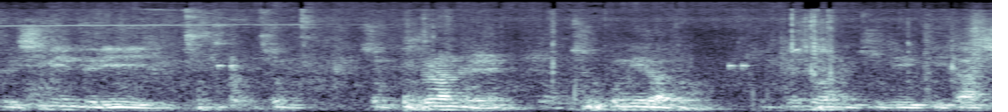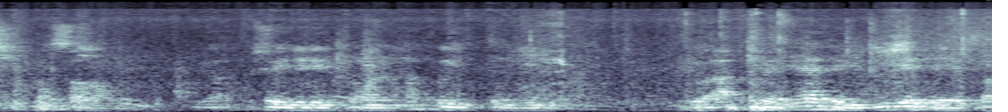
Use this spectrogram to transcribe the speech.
그 시민들이 좀, 좀, 좀 불안을 조금이라도 좀 해소하는 길이다 싶어서 저희들이 그동안 하고 있더니 그리고 앞으로 해야 될 일에 대해서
